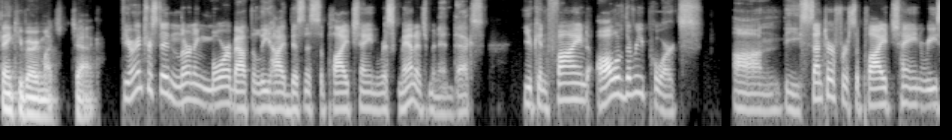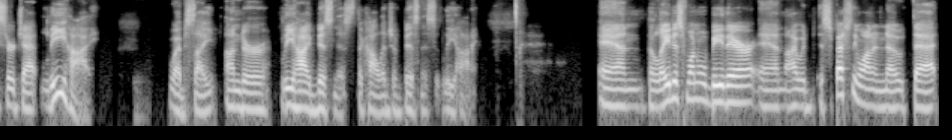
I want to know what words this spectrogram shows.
Thank you very much, Jack. If you're interested in learning more about the Lehigh Business Supply Chain Risk Management Index, you can find all of the reports on the Center for Supply Chain Research at Lehigh website under Lehigh Business, the College of Business at Lehigh. And the latest one will be there. And I would especially want to note that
